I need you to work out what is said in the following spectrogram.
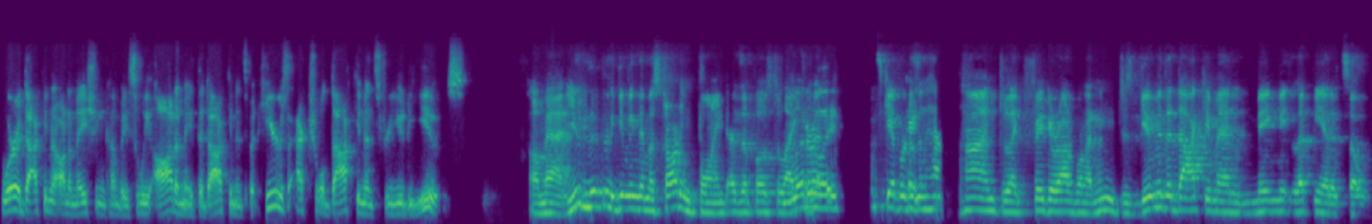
We're a document automation company, so we automate the documents, but here's actual documents for you to use. Oh man, you're literally giving them a starting point as opposed to like literally landscaper doesn't have time to like figure out what I need. Just give me the document, make me let me edit. So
